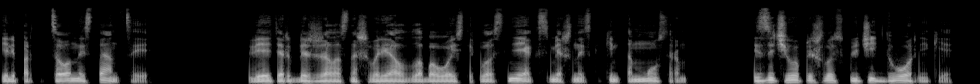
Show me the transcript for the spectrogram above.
телепортационной станции. Ветер безжалостно швырял в лобовое стекло снег, смешанный с каким-то мусором, из-за чего пришлось включить дворники.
